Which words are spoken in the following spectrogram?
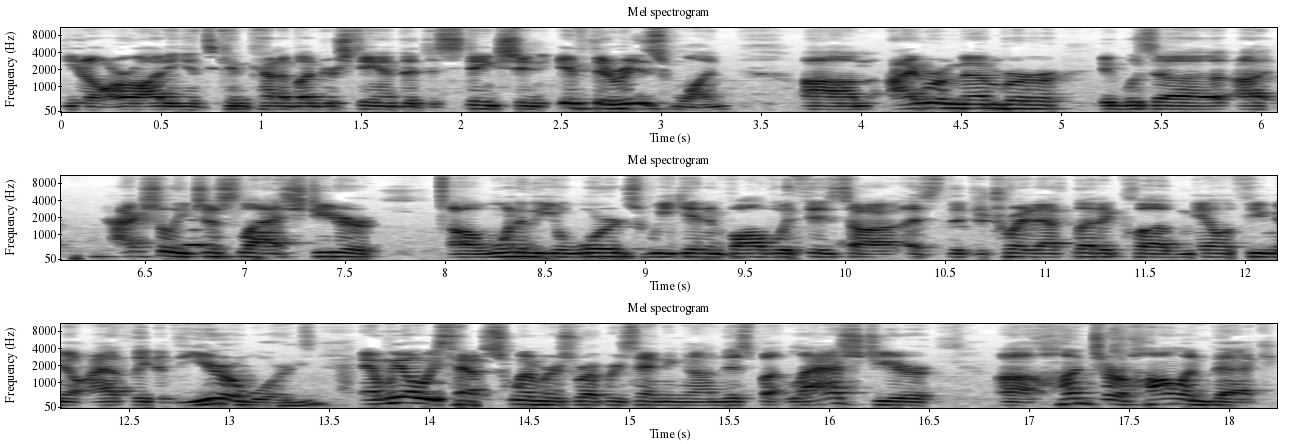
you know our audience can kind of understand the distinction, if there is one. Um, I remember it was a, a actually just last year. Uh, one of the awards we get involved with is, uh, is the Detroit Athletic Club Male and Female Athlete of the Year awards, mm-hmm. and we always have swimmers representing on this. But last year, uh, Hunter Hollenbeck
